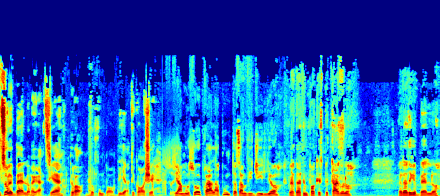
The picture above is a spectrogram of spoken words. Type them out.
il sole è bello ragazzi, eh? però dopo un po' pigliate coce. Adesso siamo sopra la punta San Vigilio, guardate un po' che spettacolo, guardate che bello.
